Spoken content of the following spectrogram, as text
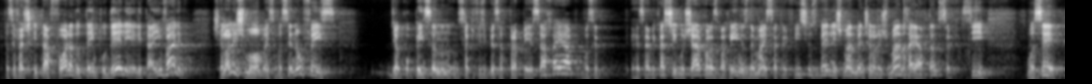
que você faz Shkita fora do tempo dele, ele está inválido. Lishmo, mas se você não fez pensando no sacrifício de Pesach para Pesach, você recebe castigo. Shar as vahim, os demais sacrifícios, ben lishman, ben shalolishman, hayav. Tanto se você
